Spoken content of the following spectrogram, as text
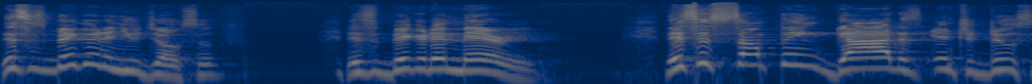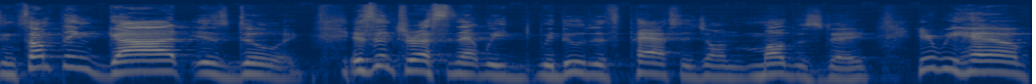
This is bigger than you, Joseph. This is bigger than Mary. This is something God is introducing, something God is doing. It's interesting that we, we do this passage on Mother's Day. Here we have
